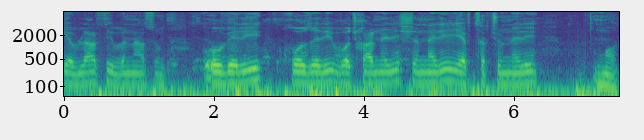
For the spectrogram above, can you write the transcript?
եւ լարթի վնասում կովերի, խոզերի, ոչխարների, շների եւ թռչունների մոտ։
